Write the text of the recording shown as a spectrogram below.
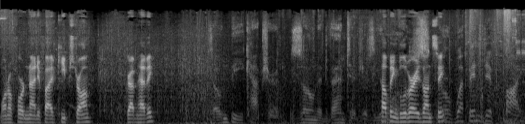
One hundred four to ninety five. Keep strong. Grab heavy. Zone B captured. Zone advantage is yours. Helping blueberries on C. Your weapon defines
